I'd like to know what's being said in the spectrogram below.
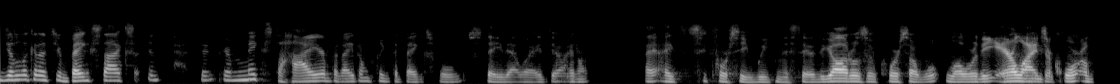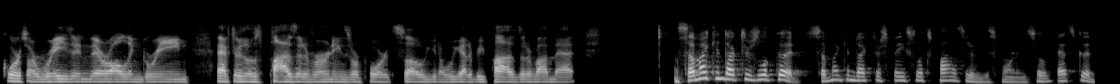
you're looking at your bank stocks they're mixed to higher but i don't think the banks will stay that way. I don't I, I foresee weakness there. The autos, of course, are lower. The airlines, are, of course, are raising. They're all in green after those positive earnings reports. So, you know, we got to be positive on that. Semiconductors look good. Semiconductor space looks positive this morning, so that's good.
